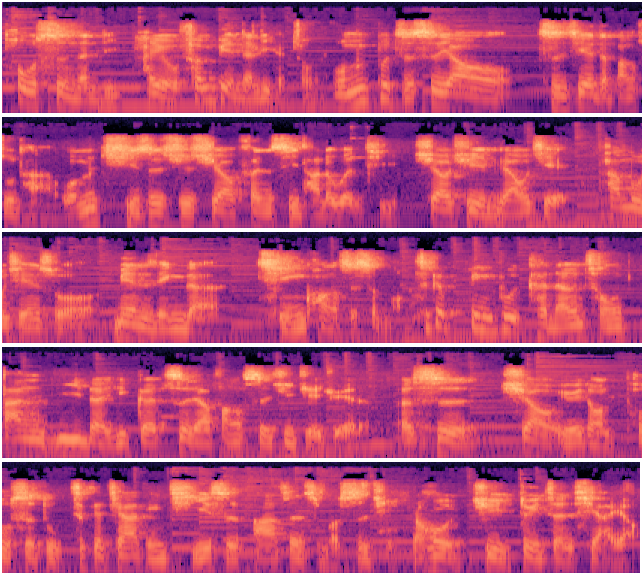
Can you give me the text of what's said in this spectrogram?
透视能力还有分辨能力很重要。我们不只是要直接的帮助他，我们其实是需要分析他的问题，需要去了解他目前所面临的。情况是什么？这个并不可能从单一的一个治疗方式去解决的，而是需要有一种透视度。这个家庭其实发生什么事情，然后去对症下药。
